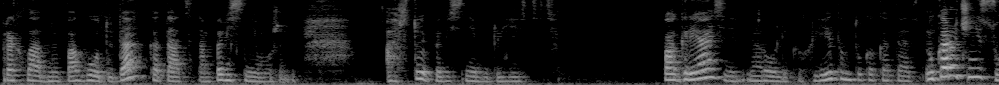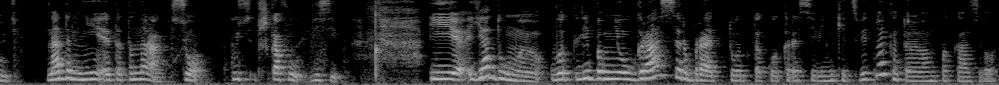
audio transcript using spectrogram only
прохладную погоду, да, кататься там по весне, может быть. А что я по весне буду ездить? По грязи на роликах, летом только кататься. Ну, короче, не суть. Надо мне этот анорак. Все, пусть в шкафу висит. И я думаю, вот либо мне у Грассер брать тот такой красивенький цветной, который я вам показывала,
